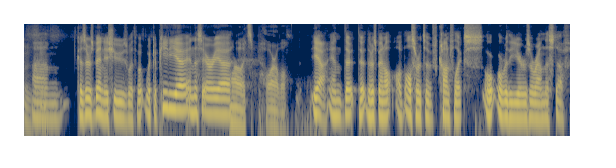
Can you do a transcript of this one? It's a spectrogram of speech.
Mhm. Because there's been issues with Wikipedia in this area. oh, it's horrible. Yeah, and th- th- there's been all, all sorts of conflicts o- over the years around this stuff.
